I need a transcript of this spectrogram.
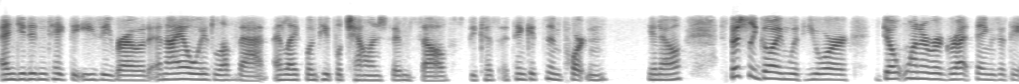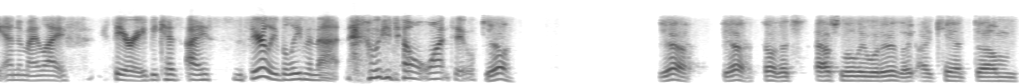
and you didn't take the easy road. And I always love that. I like when people challenge themselves because I think it's important, you know, especially going with your don't want to regret things at the end of my life theory because I sincerely believe in that. we don't want to. Yeah. Yeah, yeah. No, that's absolutely what it is. I, I can't. um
